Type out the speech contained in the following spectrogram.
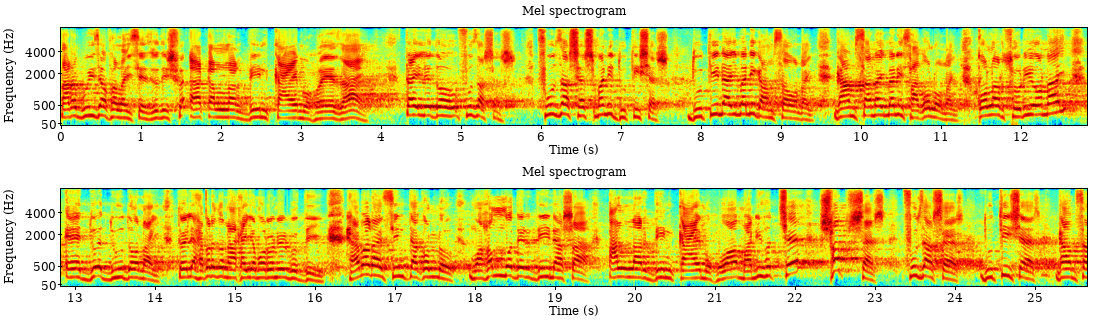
তারা বুঝা ফেলাইছে, যদি এক আল্লাহর দিন কায়েম হয়ে যায় তাইলে তো পূজা শেষ। পূজা শেষ মানে ধুতি শেষ। ধুতি নাই মানে গামছাও নাই। গামছা নাই মানে ছাগলও নাই। কলার ছড়িও নাই, এ দুধও নাই। তাইলে হেবারে তো না খাইয়া মরণের বুদ্ধি। হেবারায় চিন্তা করল, মোহাম্মদের দিন আসা, আল্লাহর দিন কায়েম হওয়া মানে হচ্ছে সব শেষ। পূজা শেষ, ধুতি শেষ, গামছা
